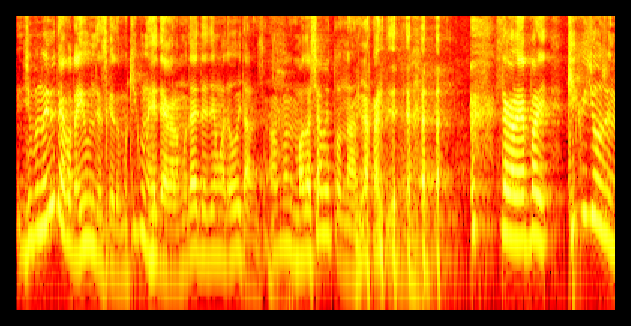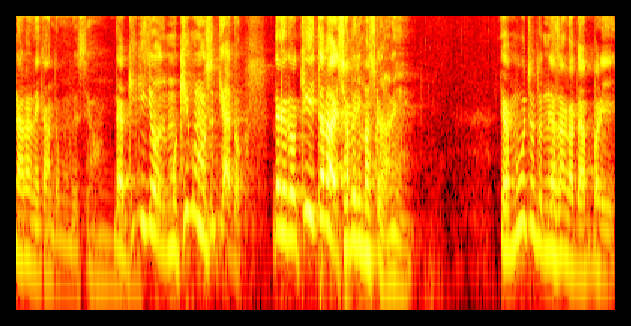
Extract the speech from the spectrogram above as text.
自分の言うたいことは言うんですけども聞くの下手やからもう大体電話で置いてあるんですよ。あまだ喋っとんなみたいな感じで。だからやっぱり聞き上手にならないかんと思うんですよ。だから聞き上手もう聞くの好きやと。だけど聞いたら喋りますからね。いやもうちょっと皆さん方やっぱり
